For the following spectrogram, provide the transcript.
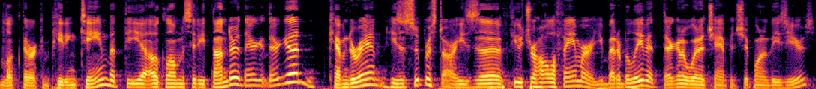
look, they're a competing team, but the uh, Oklahoma City Thunder, they're they're good. Kevin Durant, he's a superstar. He's a future Hall of Famer. You better believe it. They're going to win a championship one of these years.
